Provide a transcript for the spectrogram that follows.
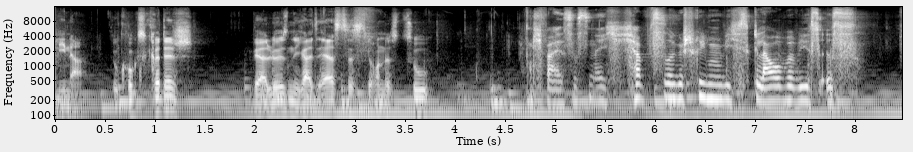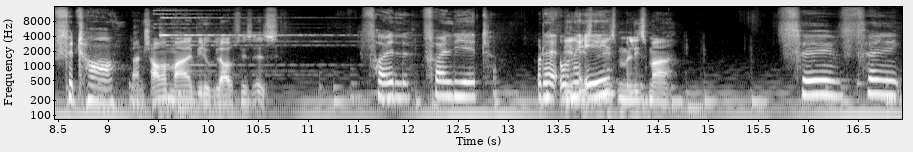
Nina, du guckst kritisch. Wir lösen dich als erstes. Die Runde ist zu. ich weiß es nicht. Ich habe es so geschrieben, wie ich es glaube, wie es ist. Feuilleton. Dann schauen wir mal, wie du glaubst, wie es ist. Foil, Foliet. Oder ohne lies, E. lies, mal- lies mal. Völ, völ,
